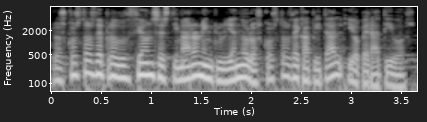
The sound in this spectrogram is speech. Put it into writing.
Los costos de producción se estimaron incluyendo los costos de capital y operativos.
